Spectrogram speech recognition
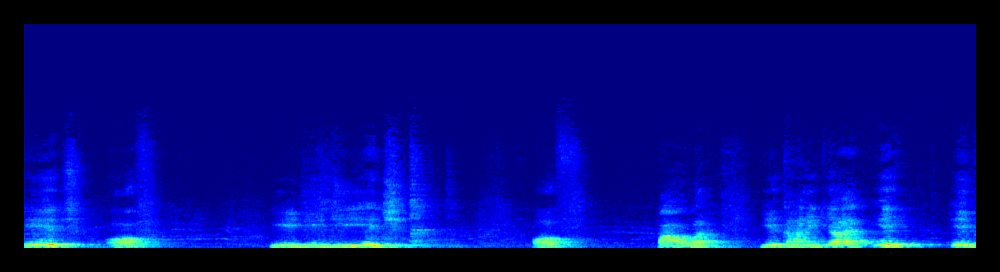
edge of E D G edge of power ये कहानी क्या है? एक एक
